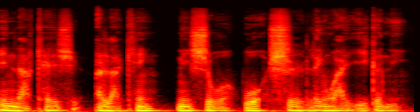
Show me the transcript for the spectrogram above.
In la cage, a la king，你是我，我是另外一个你。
